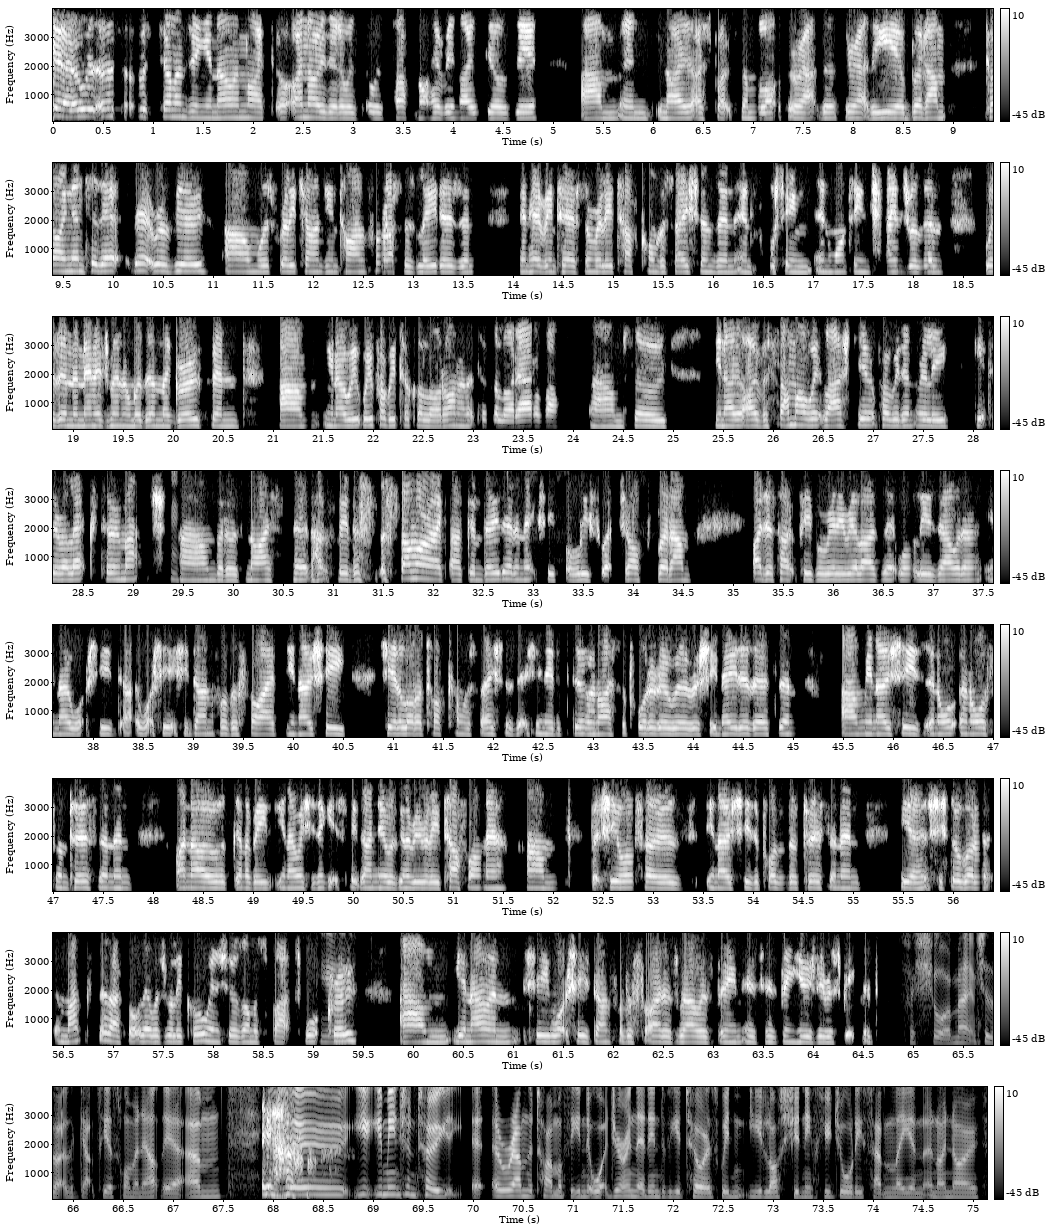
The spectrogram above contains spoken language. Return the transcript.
Yeah, it was, it was challenging, you know, and like I know that it was it was tough not having those girls there, um, and you know I, spoke to them a lot throughout the throughout the year, but um, going into that that review um, was really challenging time for us as leaders, and and having to have some really tough conversations and, and forcing and wanting change within within the management and within the group. And um, you know, we, we probably took a lot on, and it took a lot out of us. Um, so, you know, over summer last year, it probably didn't really get to relax too much. Hmm. Um, but it was nice that hopefully this, this summer I, I, can do that and actually fully switch off. But um, I just hope people really realise that what Les Elder, you know, what she what she actually done for the side. You know, she she had a lot of tough conversations that she needed to do, and I supported her wherever she needed it. And um, you know, she's an, an awesome person, and I know it was going to be, you know, when she didn't get sleep, I knew it was going to be really tough on her. Um, but she also is, you know, she's a positive person, and yeah, she still got it amongst it. I thought that was really cool when she was on the Spark Sport yeah. crew. Um, you know, and she what she's done for the side as well has been is, has been hugely respected for sure, mate. She's like the gutsiest woman out there. Um, yeah. you, you, you, mentioned too around the time of the or during that interview tour is when you lost your nephew Geordie suddenly, and, and I know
